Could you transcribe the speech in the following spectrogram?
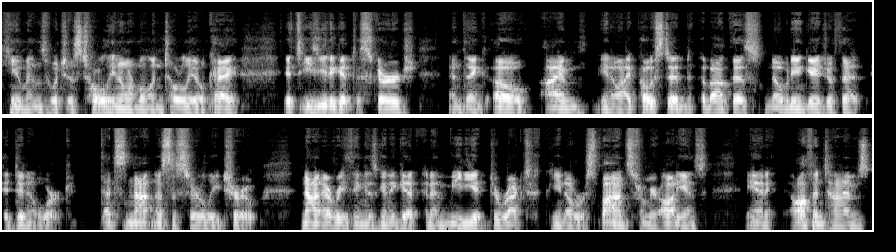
humans, which is totally normal and totally okay. It's easy to get discouraged and think, oh, I'm, you know, I posted about this, nobody engaged with it, it didn't work. That's not necessarily true. Not everything is going to get an immediate direct, you know, response from your audience. And oftentimes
